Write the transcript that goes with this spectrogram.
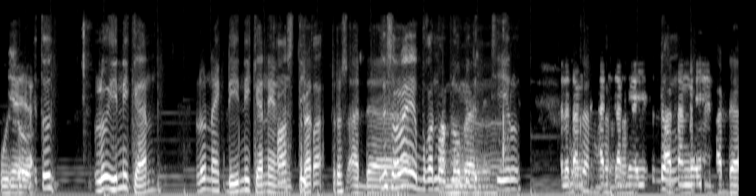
Usul. Iya. Itu Lu ini kan, lu naik di ini kan yang Pasti, truk Pak. terus ada itu soalnya bukan mobil-mobil sambungan. kecil. Ada tang Bukan, ada tangganya, ada tangganya. ada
